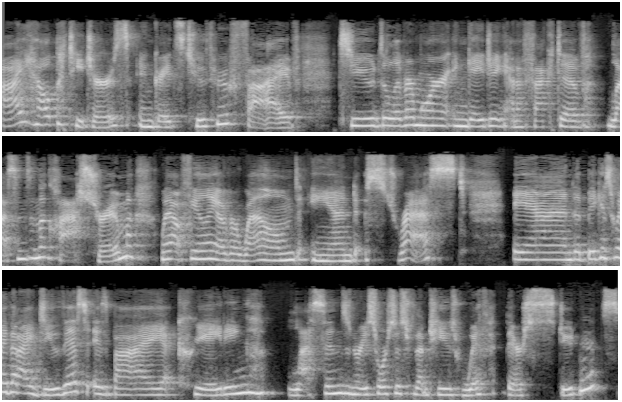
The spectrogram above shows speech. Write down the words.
I help teachers in grades two through five to deliver more engaging and effective lessons in the classroom without feeling overwhelmed and stressed. And the biggest way that I do this is by creating lessons and resources for them to use with their students.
